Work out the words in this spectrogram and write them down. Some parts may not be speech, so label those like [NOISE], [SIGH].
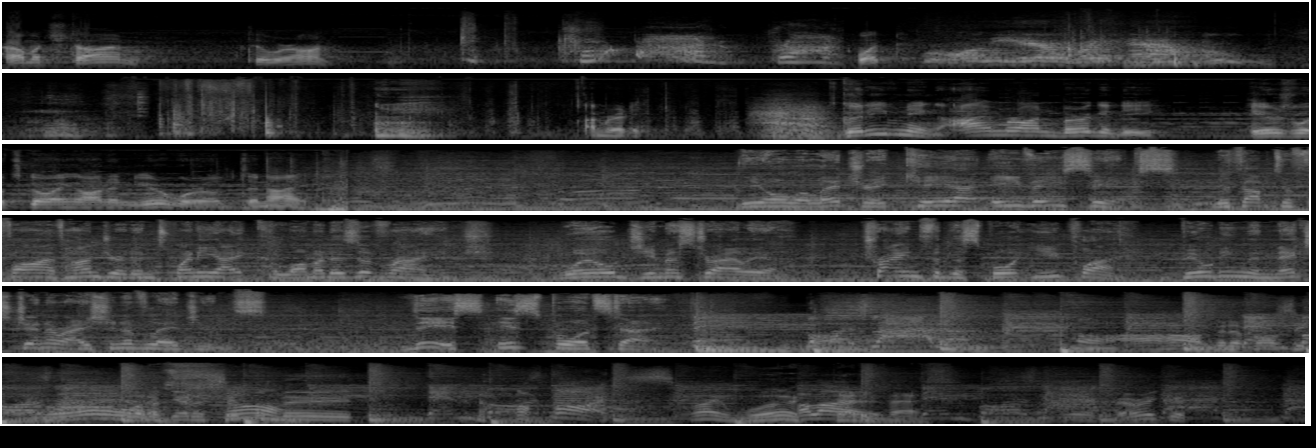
How much time till we're on? on, Ron. What? We're on the air right now. [CLEARS THROAT] I'm ready. Good evening. I'm Ron Burgundy. Here's what's going on in your world tonight. The all electric Kia EV6 with up to 528 kilometres of range. World Gym Australia. Train for the sport you play, building the next generation of legends. This is Sports Day. Oh, a bit of Aussie crawl to get us in the mood. Nice. Great work, Hello. Daddy Vass. Yeah, very good.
